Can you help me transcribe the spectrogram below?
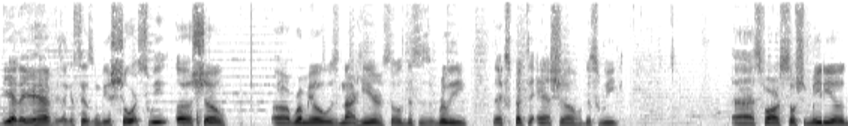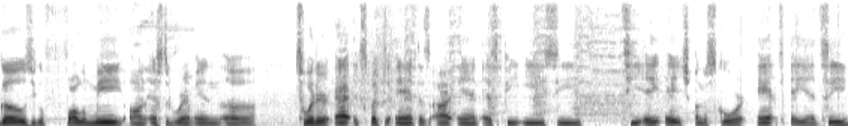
yeah, there you have it. Like I said, it's gonna be a short, sweet uh, show. Uh, Romeo is not here, so this is really the Inspectah Ant show this week. Uh, as far as social media goes, you can follow me on Instagram and uh, Twitter at Inspectah Ant. That's I N S P E C T A H underscore ant A N T.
